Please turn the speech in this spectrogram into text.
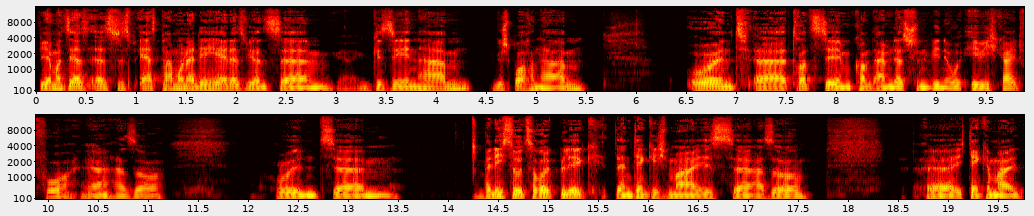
wir haben uns erst, es ist erst paar Monate her, dass wir uns ähm, gesehen haben, gesprochen haben. Und äh, trotzdem kommt einem das schon wie eine Ewigkeit vor. Ja, also und ähm, wenn ich so zurückblicke, dann denke ich mal, ist äh, also ich denke mal,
